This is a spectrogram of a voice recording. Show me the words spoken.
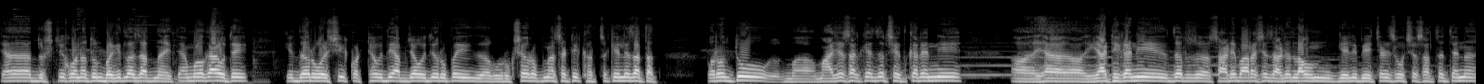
त्या दृष्टिकोनातून बघितलं जात नाही. त्यामुळं काय होते की दरवर्षी कोट्यावधी अब्जावधी रुपये वृक्षारोपणासाठी खर्च केले जातात. परंतु म माझ्यासारख्या जर शेतकऱ्यांनी ह्या या ठिकाणी जर साडेबाराशे झाडं लावून गेली बेचाळीस वर्ष सातत्यानं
